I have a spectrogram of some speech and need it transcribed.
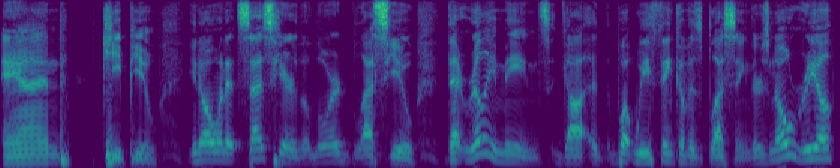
and keep you. You know, when it says here, the Lord bless you, that really means God, what we think of as blessing. There's no real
